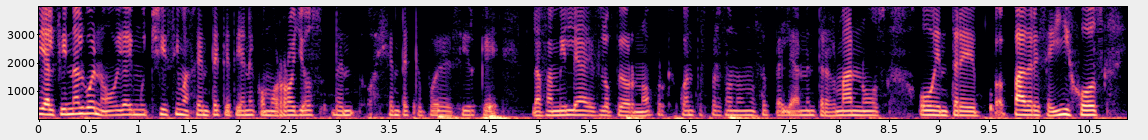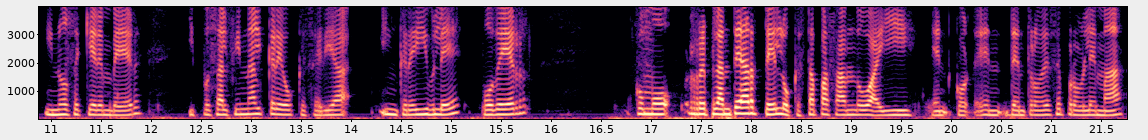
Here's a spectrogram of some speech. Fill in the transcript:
Y al final, bueno, hoy hay muchísima gente que tiene como rollos, de, hay gente que puede decir que la familia es lo peor, ¿no? Porque cuántas personas no se pelean entre hermanos o entre padres e hijos y no se quieren ver. Y pues al final creo que sería increíble poder como replantearte lo que está pasando ahí en, en, dentro de ese problema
